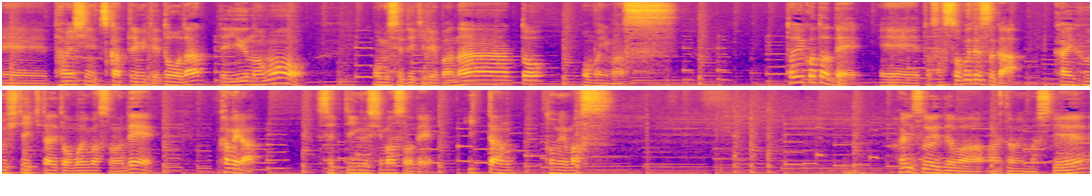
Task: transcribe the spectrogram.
えー、試しに使ってみてどうだっていうのもお見せできればなと思います。ということで、えー、と早速ですが開封していきたいと思いますのでカメラセッティングしますので一旦止めます。はいそれでは改めまして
